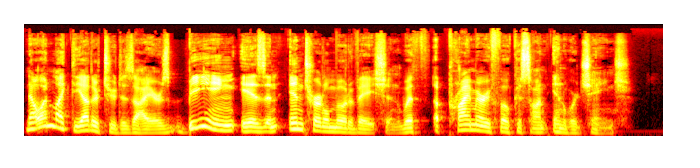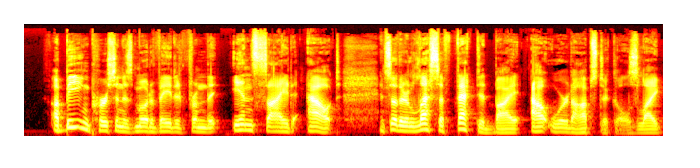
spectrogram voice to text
Now, unlike the other two desires, being is an internal motivation with a primary focus on inward change. A being person is motivated from the inside out, and so they're less affected by outward obstacles like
